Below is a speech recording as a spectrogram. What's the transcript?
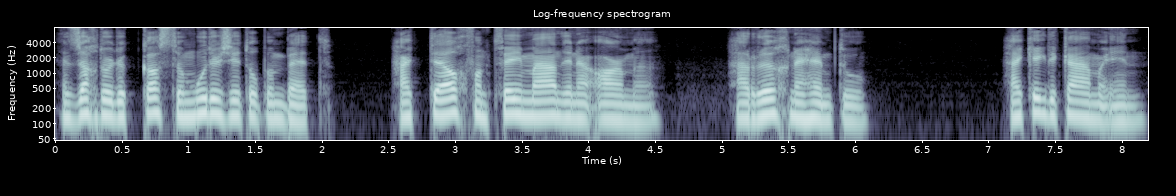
en zag door de kast een moeder zitten op een bed, haar telg van twee maanden in haar armen, haar rug naar hem toe. Hij keek de kamer in,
